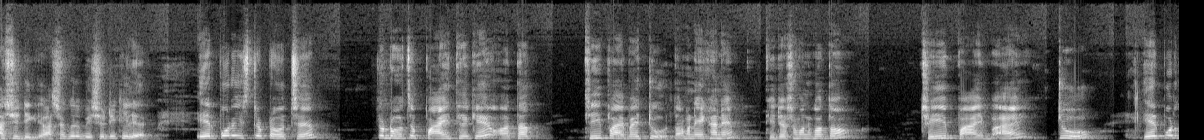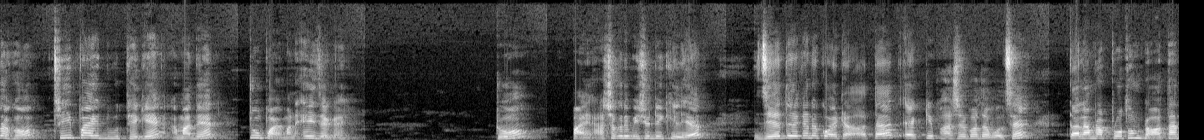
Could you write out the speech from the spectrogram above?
আশি ডিগ্রি। আশা করি বিষয়টি ক্লিয়ার এরপরে স্টেপটা হচ্ছে স্টেপটা হচ্ছে পাই থেকে, অর্থাৎ থ্রি পাই বাই টু তার মানে এখানে থিটার সমান কত? থ্রি পাই বাই টু এরপর দেখো থ্রি পাই থেকে আমাদের টু পাই মানে এই জায়গায় টু পাই আশা করি বিষয়টি ক্লিয়ার যেহেতু এখানে কয়টা? অর্থাৎ একটি ফাঁসের কথা বলছে। তাহলে আমরা প্রথমটা, অর্থাৎ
